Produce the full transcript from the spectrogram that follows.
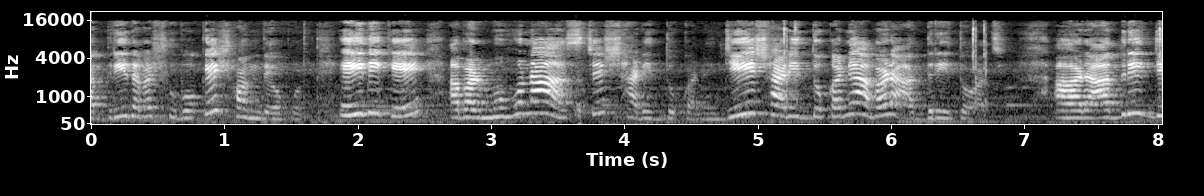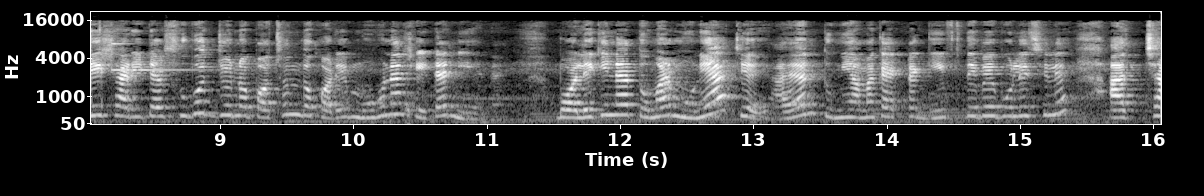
আদ্রিত আবার শুভকে সন্দেহ করতে এইদিকে আবার মোহনা আসছে শাড়ির দোকানে। যে শাড়ির দোকানে আবার আদ্রিত আছে। আর আদ্রিত যে শাড়িটা শুভর জন্য পছন্দ করে, মোহনা সেটা নিয়ে নেয়। বলে কি না তোমার মনে আছে? আয়ান, তুমি আমাকে একটা গিফট দেবে বলেছিলে। আচ্ছা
